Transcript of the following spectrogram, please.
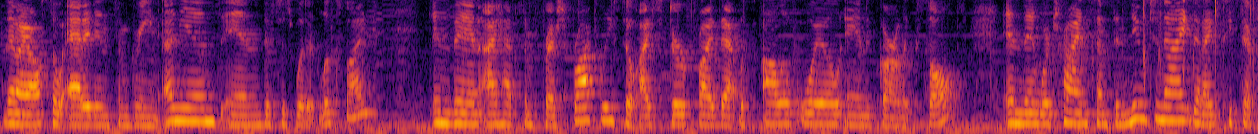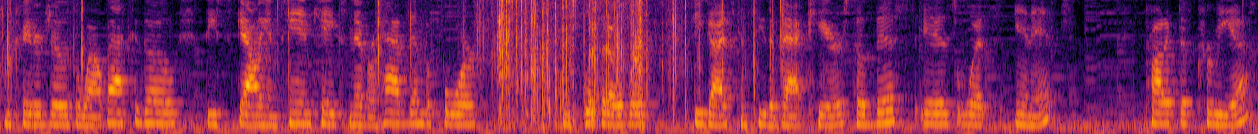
And then I also added in some green onions and this is what it looks like. And then I had some fresh broccoli, so I stir fried that with olive oil and garlic salt. And then we're trying something new tonight that I picked up from Trader Joe's a while back ago. These scallion pancakes, never had them before. And flip it over so you guys can see the back here. So this is what's in it, product of Korea.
